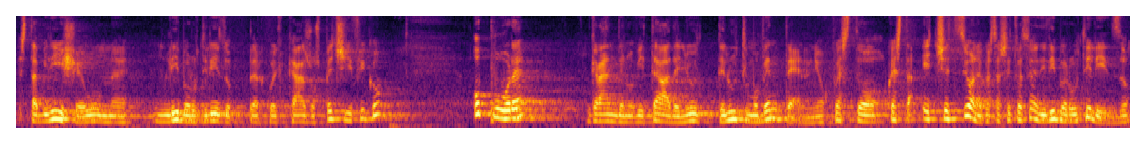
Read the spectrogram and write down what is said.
stabilisce un, un libero utilizzo per quel caso specifico, Oppure, grande novità dell'ultimo ventennio, questo, questa eccezione, questa situazione di libero utilizzo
